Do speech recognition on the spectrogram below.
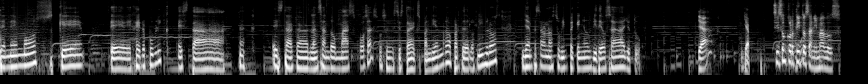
Tenemos que eh, High Republic está, está lanzando más cosas, o sea, se está expandiendo, aparte de los libros. Ya empezaron a subir pequeños videos a YouTube. ¿Ya? Ya. Sí, son cortitos animados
